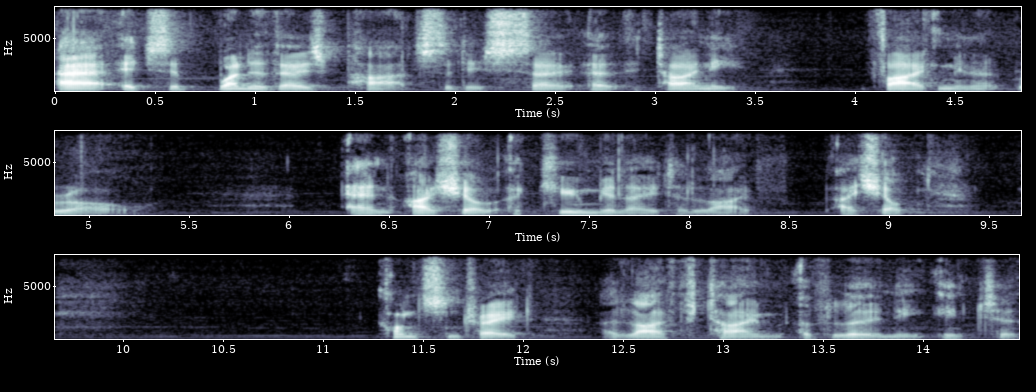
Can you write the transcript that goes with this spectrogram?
uh, it's a, one of those parts that is so uh, a tiny five-minute role, and I shall accumulate a life. I shall concentrate a lifetime of learning into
